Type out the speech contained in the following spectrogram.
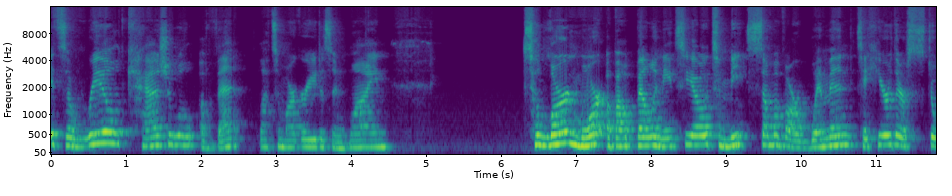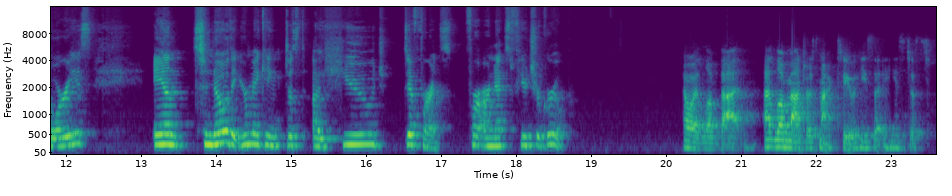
it's a real casual event, lots of margaritas and wine. To learn more about Bella Inizio, to meet some of our women, to hear their stories, and to know that you're making just a huge difference for our next future group. Oh, I love that. I love Mattress Mac too. He's a, he's just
